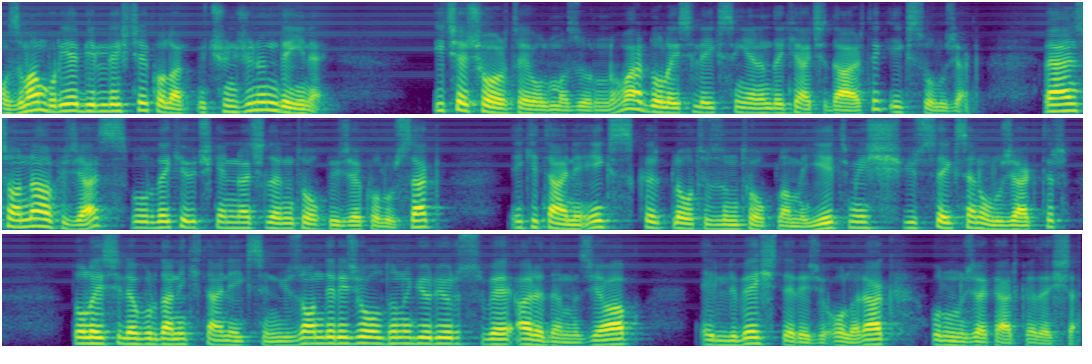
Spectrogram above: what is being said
O zaman buraya birleşecek olan üçüncünün de yine iç açıortay olma zorunlu var. Dolayısıyla x'in yanındaki açı da artık x olacak. Ve en son ne yapacağız? Buradaki üçgenin açılarını toplayacak olursak 2 tane x 40 ile 30'un toplamı 70, 180 olacaktır. Dolayısıyla buradan 2 tane x'in 110 derece olduğunu görüyoruz ve aradığımız cevap 55 derece olarak bulunacak arkadaşlar.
